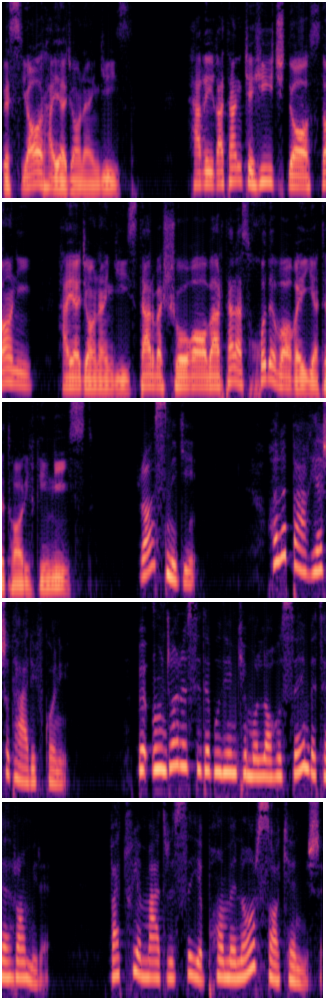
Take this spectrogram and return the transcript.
بسیار هیجان انگیز حقیقتا که هیچ داستانی هیجان انگیزتر و شوق آورتر از خود واقعیت تاریخی نیست. راست میگین. حالا بقیهش رو تعریف کنین. به اونجا رسیده بودیم که ملا حسین به تهران میره و توی مدرسه پامنار ساکن میشه.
